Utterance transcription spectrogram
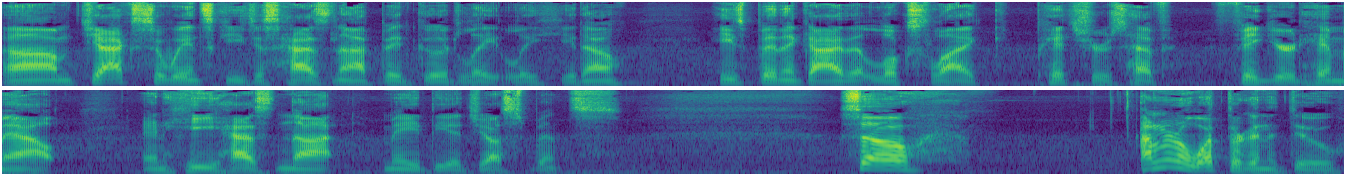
um, Jack Suwinski just has not been good lately, you know? He's been a guy that looks like pitchers have figured him out and he has not made the adjustments. So I don't know what they're going to do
